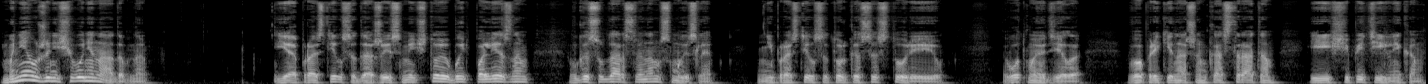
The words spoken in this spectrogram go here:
Мне уже ничего не надобно. Я простился даже и с мечтой быть полезным в государственном смысле. Не простился только с историей. Вот мое дело, вопреки нашим кастратам и щепетильникам.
